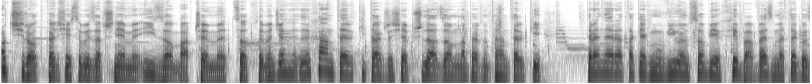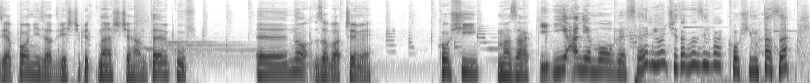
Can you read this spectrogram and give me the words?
Od środka dzisiaj sobie zaczniemy i zobaczymy, co tutaj będzie. Hantelki także się przydadzą, na pewno te hantelki trenera, tak jak mówiłem sobie, chyba wezmę tego z Japonii za 215 hantelków. Yy, no, zobaczymy. Kosi Mazaki. Ja nie mogę, serio? On się tak nazywa? Kosi Mazaki?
